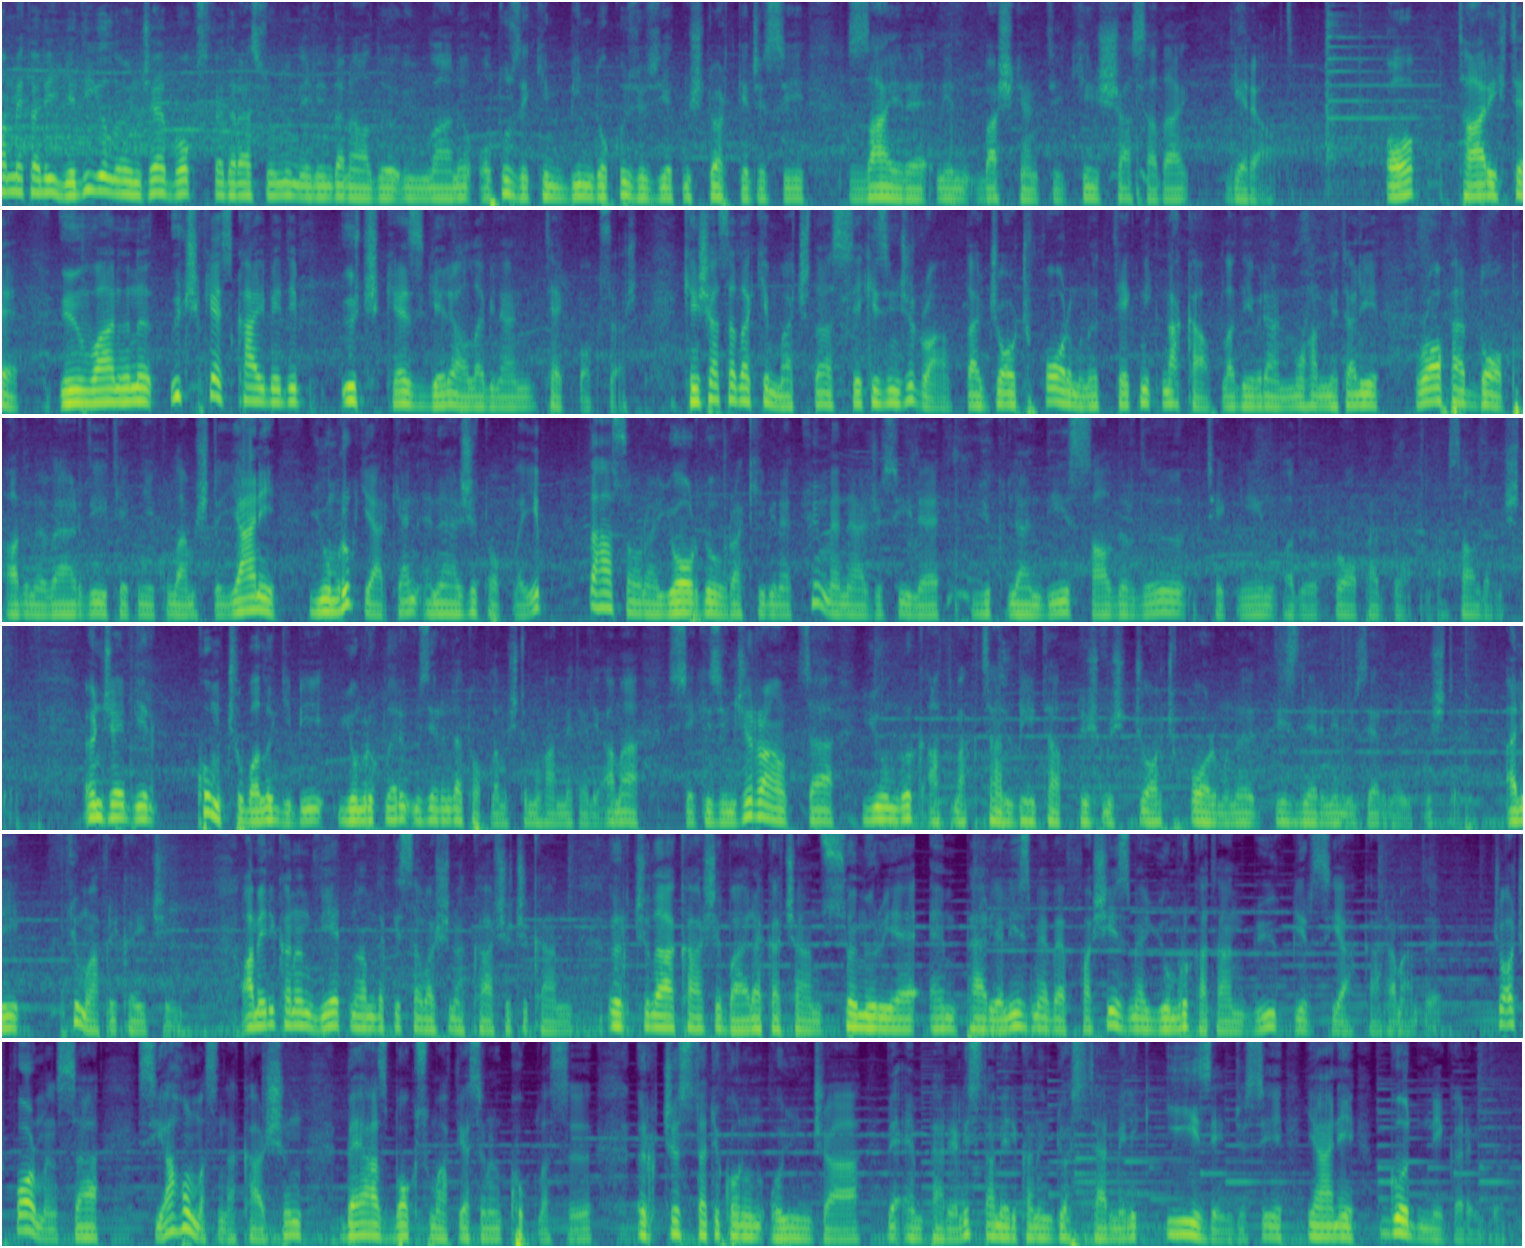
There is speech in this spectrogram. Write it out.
Muhammed Ali 7 yıl önce Boks Federasyonu'nun elinden aldığı ünvanı 30 Ekim 1974 gecesi Zaire'nin başkenti Kinshasa'da geri aldı. O, tarihte ünvanını 3 kez kaybedip 3 kez geri alabilen tek boksör. Kinshasa'daki maçta 8. roundda George Foreman'ı teknik knockoutla deviren Muhammed Ali, rope dope adını verdiği tekniği kullanmıştı. Yani yumruk yerken enerji toplayıp daha sonra yorduğu rakibine tüm enerjisiyle yüklendiği saldırdığı tekniğin adı rope a dope'la saldırmıştı. Önce bir kum çuvalı gibi yumrukları üzerinde toplamıştı Muhammed Ali ama 8. roundda yumruk atmaktan bitap düşmüş George Foreman'ı dizlerinin üzerine yıkmıştı. Ali tüm Afrika için Amerika'nın Vietnam'daki savaşına karşı çıkan, ırkçılığa karşı bayrak açan, sömürüye, emperyalizme ve faşizme yumruk atan büyük bir siyah kahramandı. George Foreman ise siyah olmasına karşın beyaz boks mafyasının kuklası, ırkçı statükonun oyuncağı ve emperyalist Amerika'nın göstermelik iyi zencisi yani good nigger'ıydı.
